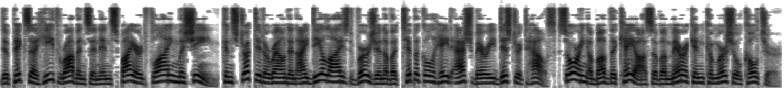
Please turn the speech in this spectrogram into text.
depicts a Heath Robinson-inspired flying machine constructed around an idealized version of a typical Haight-Ashbury district house soaring above the chaos of American commercial culture.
